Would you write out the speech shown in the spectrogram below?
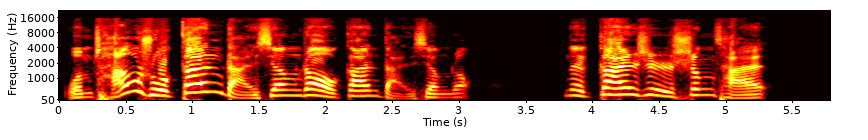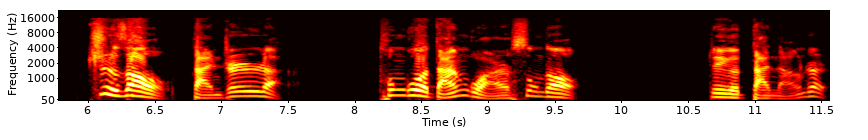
我们常说肝胆相照，肝胆相照。那肝是生产、制造胆汁儿的，通过胆管送到这个胆囊这儿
